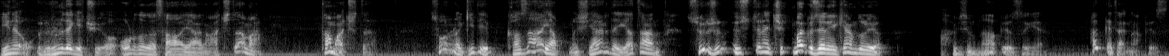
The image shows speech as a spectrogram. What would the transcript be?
Yine öbürünü de geçiyor. Orada da sağ ayağını açtı ama tam açtı. Sonra gidip kaza yapmış yerde yatan sürücünün üstüne çıkmak üzereyken duruyor. Abicim ne yapıyorsun ya? Hakikaten ne yapıyorsun?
